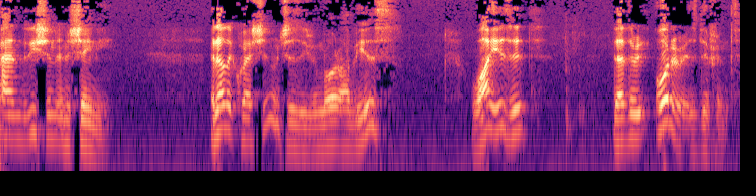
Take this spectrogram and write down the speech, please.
and Rishon and Sheni? Another question, which is even more obvious, why is it that the order is different?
